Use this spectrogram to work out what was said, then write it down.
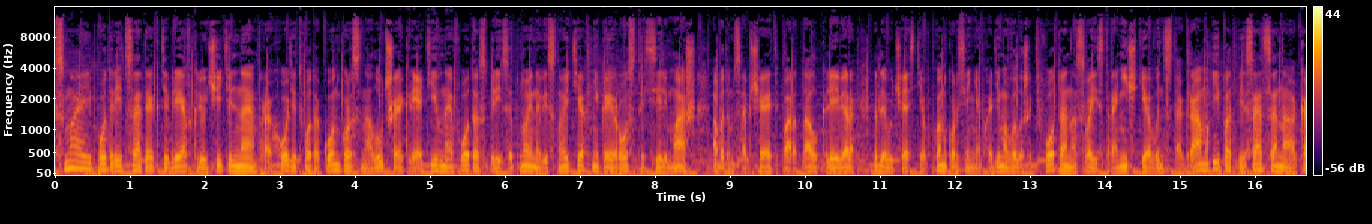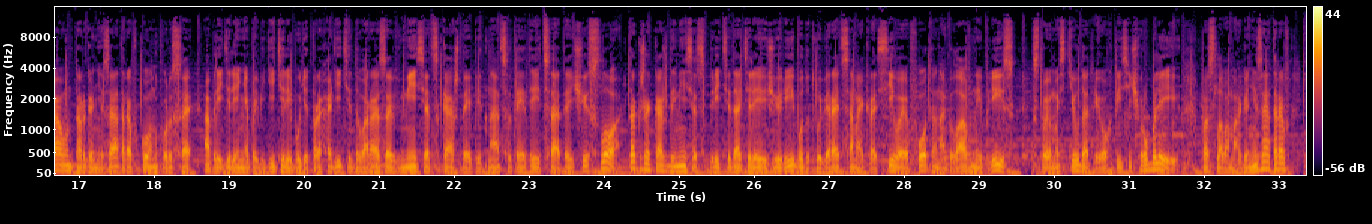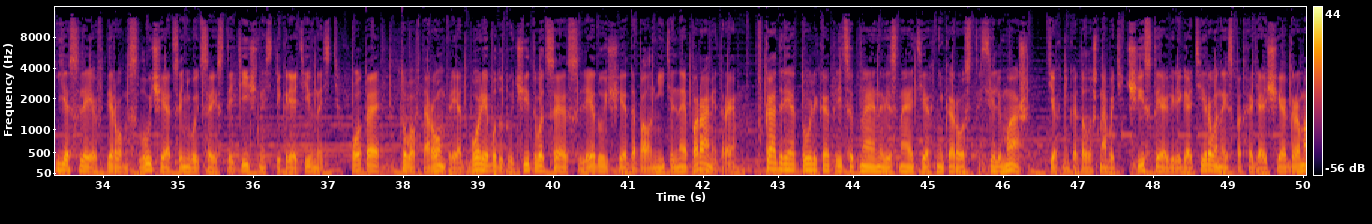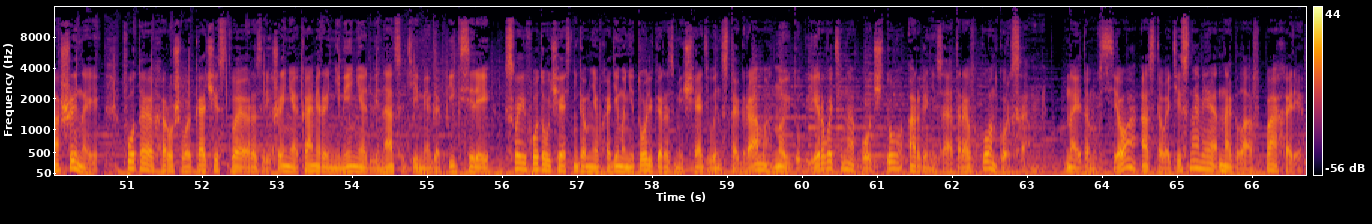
С мая по 30 октября включительно проходит фотоконкурс на лучшее креативное фото с прицепной навесной техникой «Рост Сельмаш». Об этом сообщает портал «Клевер». Для участия в конкурсе необходимо выложить фото на свои странички в Инстаграм и подписаться на аккаунт организаторов конкурса. Определение победителей будет проходить два раза в месяц, каждое 15-30 число. Также каждый месяц председатели жюри будут выбирать самое красивое фото на главный приз – стоимостью до 3000 рублей. По словам организаторов, если в первом случае оцениваются эстетичность и креативность фото, то во втором при отборе будут учитываться следующие дополнительные параметры. В кадре только прицепная навесная техника рост сельмаш, Техника должна быть чистой, агрегатированной с подходящей агромашиной. Фото хорошего качества, разрешение камеры не менее 12 мегапикселей. Свои фото участникам необходимо не только размещать в Инстаграм, но и дублировать на почту организаторов конкурса. На этом все. Оставайтесь с нами на глав Пахаре.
